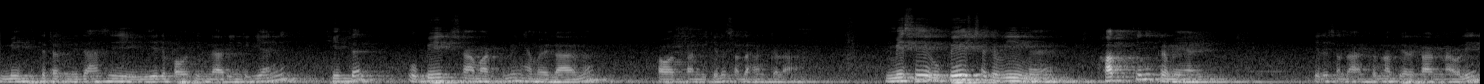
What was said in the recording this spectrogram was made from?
මේ හිතට නිදහසේ එළියට පවතින අරින්න කියන්නේ හිත උපේක්ෂා මට්ටමින් හැම වෙලාවෙම පවත්වන්න කියලා සඳහන් කළා. මෙසේ උපේක්ෂක වීම හත්වෙනි ක්‍රමයයි කියලා සඳහන් කරන අපි අර කාරණාවලින්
